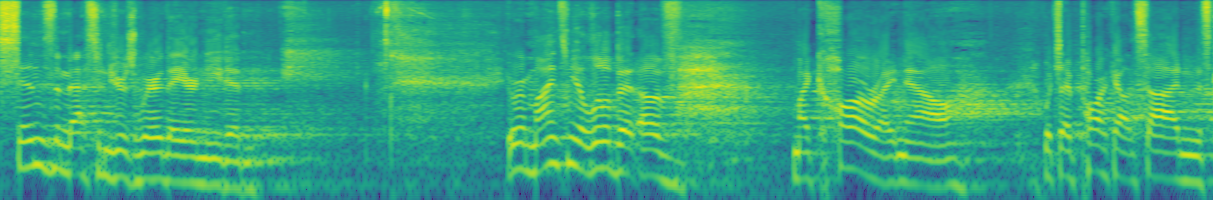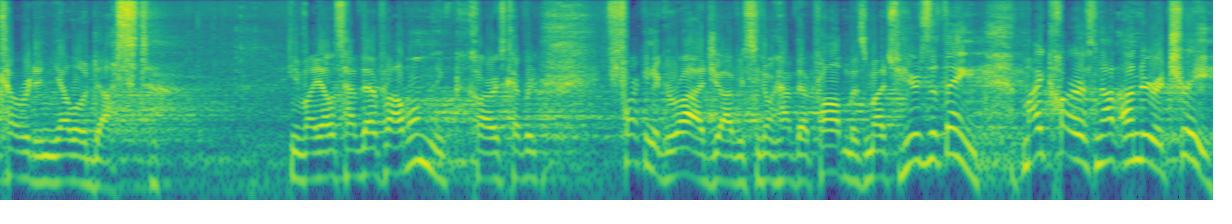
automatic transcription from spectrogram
Sends the messengers where they are needed. It reminds me a little bit of my car right now, which I park outside and is covered in yellow dust. Anybody else have that problem? The car is covered. If you park in a garage, you obviously don't have that problem as much. Here's the thing my car is not under a tree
